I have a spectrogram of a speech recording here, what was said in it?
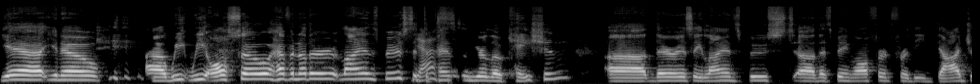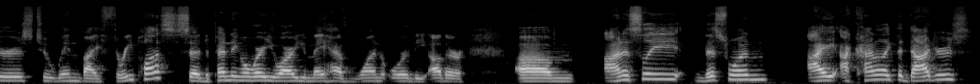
Yeah, you know, uh, we we also have another Lions boost. It yes. depends on your location. Uh, there is a Lions boost uh, that's being offered for the Dodgers to win by three plus. So depending on where you are, you may have one or the other. Um, honestly, this one I I kind of like the Dodgers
